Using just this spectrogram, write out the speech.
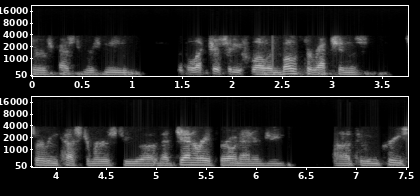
serves customers' needs with electricity flow in both directions, serving customers to uh, that generate their own energy uh, to increase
